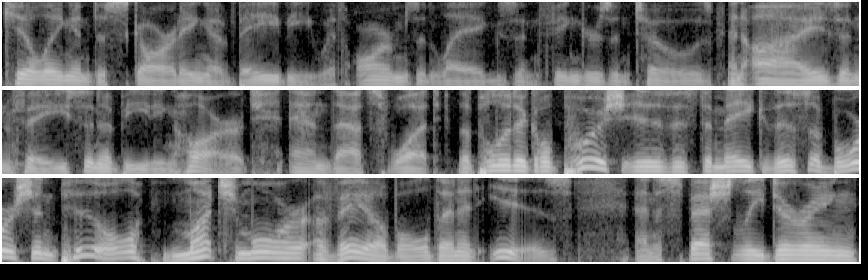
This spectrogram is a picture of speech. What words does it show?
killing and discarding a baby with arms and legs and fingers and toes and eyes and face and a beating heart. And that's what the political push is is to make this abortion pill much more available than it is. And especially during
